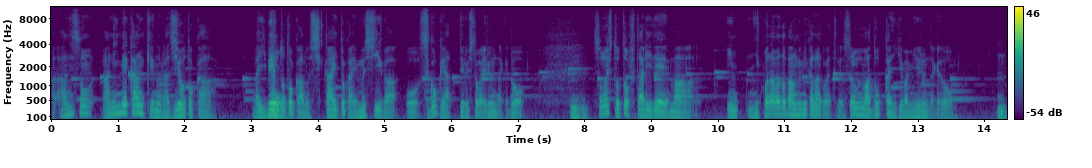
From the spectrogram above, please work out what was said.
アニソンアニメ関係のラジオとか、まあ、イベントとかの司会とか MC がをすごくやってる人がいるんだけどうん。その人と2人でまあニコ生の番組かなんかをやっててそれもまあどっかに行けば見れるんだけどうん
